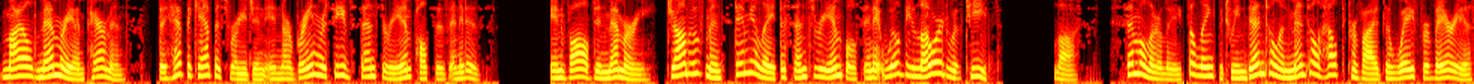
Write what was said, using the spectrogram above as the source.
mild memory impairments. The hippocampus region in our brain receives sensory impulses and it is involved in memory. Jaw movements stimulate the sensory impulse and it will be lowered with teeth loss. Similarly, the link between dental and mental health provides a way for various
